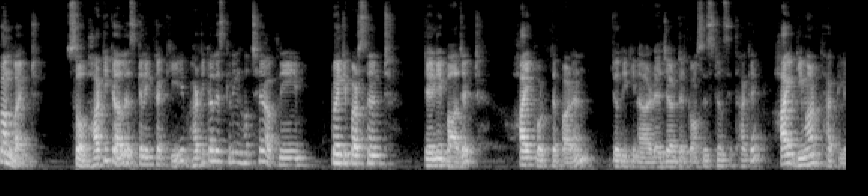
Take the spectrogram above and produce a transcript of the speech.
কম্বাইন্ড সো ভার্টিক্যাল স্কেলিংটা কি? ভার্টিক্যাল স্কেলিং হচ্ছে আপনি twenty percent daily budget high করতে পারেন যদি কিনা রেজাল্টের কনসিস্টেন্সি থাকে। হাই ডিমান্ড থাকলে,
